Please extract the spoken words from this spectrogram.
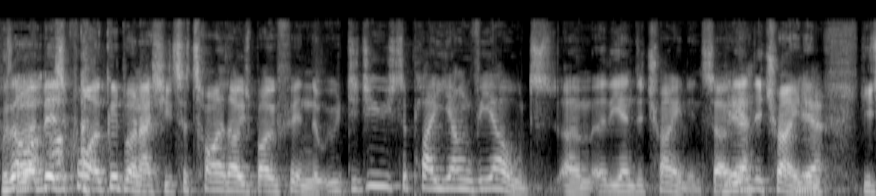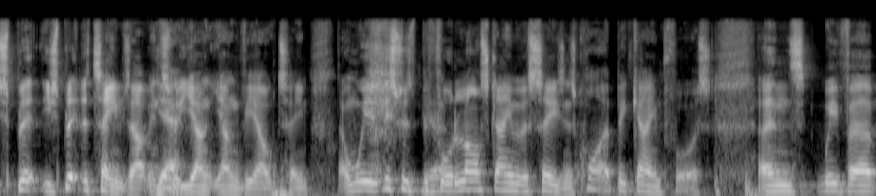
Was that Well, what- there's quite a good one actually to tie those both in. That we, did you used to play young v olds um, at the end of training? So at the end of training, Yeah. you split you split the teams up into Yeah. a young young v old team, and we this was before the last game of the season. It's quite a big game for us, and we've uh,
